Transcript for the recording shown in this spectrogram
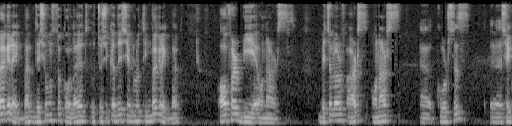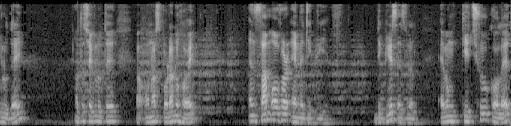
ভাগের এক ভাগ, যে সমস্ত কলেজ উচ্চশিক্ষা দেয় সেগুলো তিন ভাগের এক ভাগ offer BA honours bachelor of arts honours courses সেগুলো দেয়। অর্থাৎ সেগুলোতে অনার্স পড়ানো হয়। And some offer M A degree degrees as well এবং কিছু কলেজ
